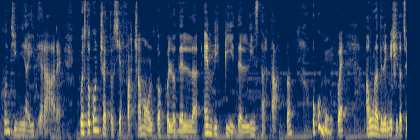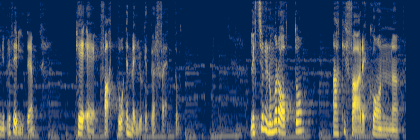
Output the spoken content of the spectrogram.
continui a iterare. Questo concetto si affaccia molto a quello del MVP dell'in startup o comunque a una delle mie citazioni preferite che è fatto è meglio che perfetto. Lezione numero 8 ha a che fare con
